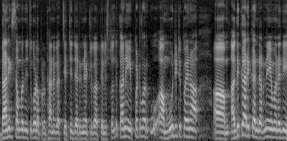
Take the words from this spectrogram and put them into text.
దానికి సంబంధించి కూడా ప్రధానంగా చర్చ జరిగినట్లుగా తెలుస్తుంది. కానీ ఇప్పటి వరకు ఆ మూడిటిపైన అధికారిక నిర్ణయం అనేది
